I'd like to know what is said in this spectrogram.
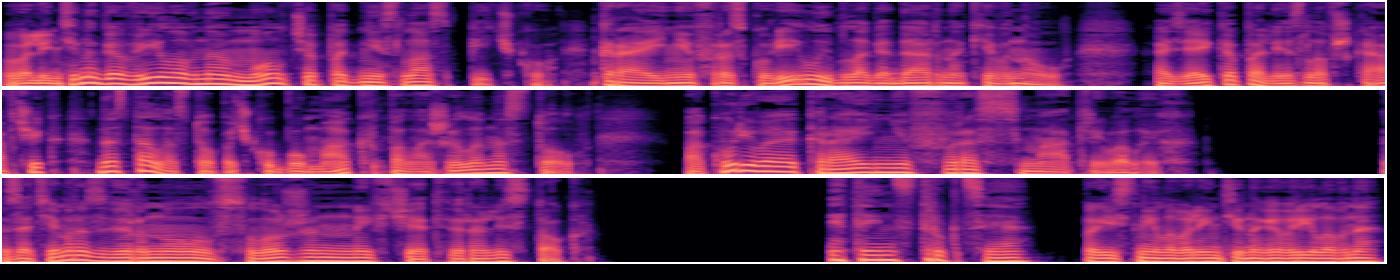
Валентина Гавриловна молча поднесла спичку. Крайнев раскурил и благодарно кивнул. Хозяйка полезла в шкафчик, достала стопочку бумаг, положила на стол. Покуривая, Крайнев рассматривал их. Затем развернул сложенный в четверо листок. «Это инструкция», — пояснила Валентина Гавриловна.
